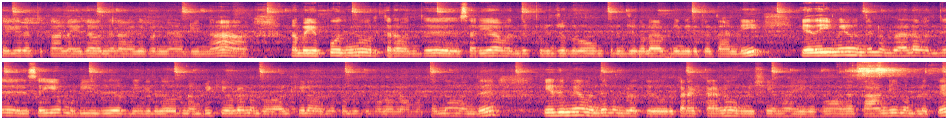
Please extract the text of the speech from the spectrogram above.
செய்கிறதுக்கான இதை வந்து நான் இது பண்ணேன் அப்படின்னா நம்ம எப்போதுமே ஒருத்தரை வந்து சரியாக வந்து புரிஞ்சுக்கிறோம் புரிஞ்சுக்கலாம் அப்படிங்கிறத தாண்டி எதையுமே வந்து நம்மளால் வந்து செய்ய முடியுது அப்படிங்கிறத ஒரு நம்பிக்கையோடு நம்ம வாழ்க்கையில் வந்து கொண்டுட்டு போனோம்னா மட்டும்தான் வந்து எதுவுமே வந்து நம்மளுக்கு ஒரு கரெக்டான ஒரு விஷயமா இருக்கும். அதை தாண்டி நம்மளுக்கு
